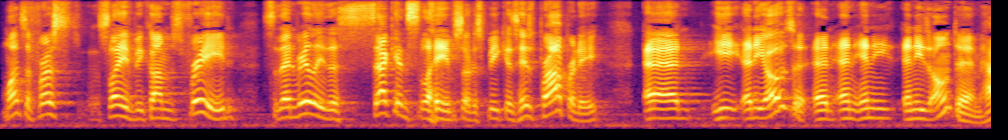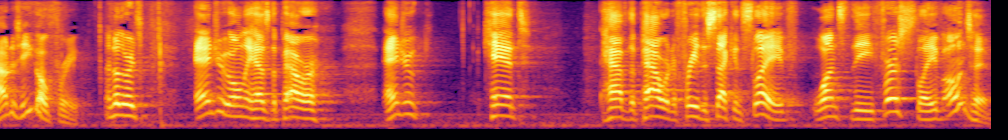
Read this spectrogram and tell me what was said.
Once the first slave becomes freed, so then really the second slave, so to speak, is his property, and he and he owes it, and, and, and he and he's owned to him. How does he go free? In other words, Andrew only has the power. Andrew can't have the power to free the second slave once the first slave owns him,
